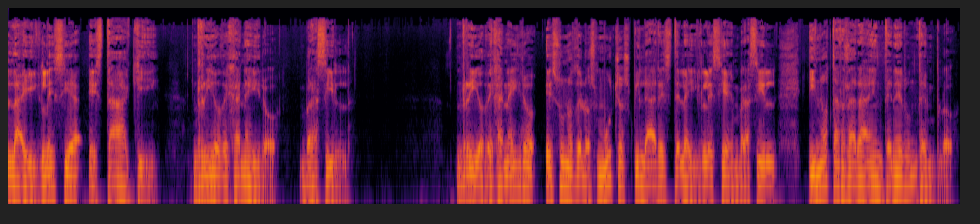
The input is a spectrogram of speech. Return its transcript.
La iglesia está aquí, Río de Janeiro, Brasil. Río de Janeiro es uno de los muchos pilares de la iglesia en Brasil y no tardará en tener un templo.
